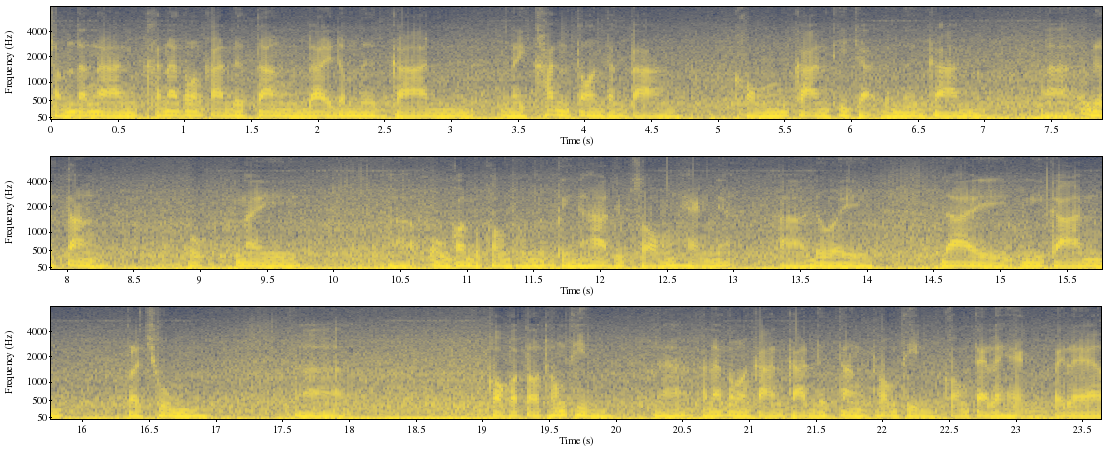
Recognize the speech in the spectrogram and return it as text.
สำนักงานคณะกรรมการเลือกตั้งได้ดำเนินการในขั้นตอนต่างๆของการที่จะดำเนินการเลือกตั้งในองค์กรปกครองส่วนท้องถิ่น52 แห่งเนี่ยโดยได้มีการประชุมกกตท้องถิ่นนะคณะกรรมการการเลือกตั้งท้องถิ่นของแต่ละแห่งไปแล้ว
